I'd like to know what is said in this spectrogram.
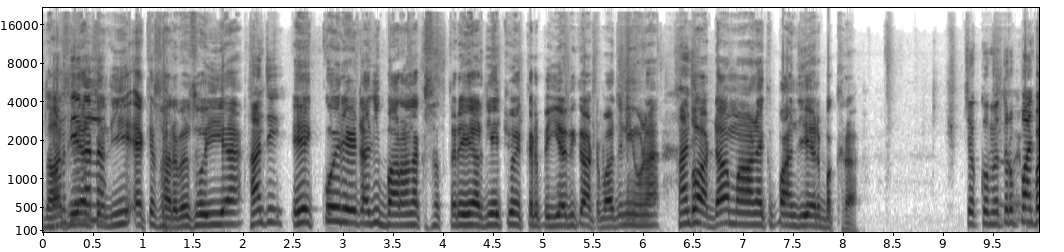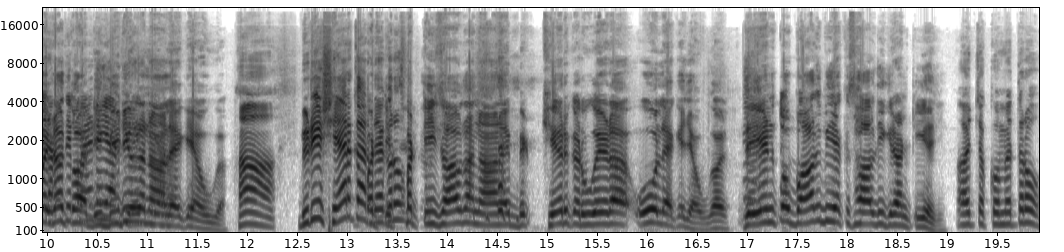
ਬਣਦੀ ਹੈ 10000 ਗੱਲ? ਚੱਲੀ ਇੱਕ ਸਰਵਿਸ ਹੋਈ ਆ। ਹਾਂਜੀ। ਇਹ ਇੱਕੋ ਹੀ ਰੇਟ ਆ ਜੀ 12 ਲੱਖ 70 ਹਜ਼ਾਰ ਦੀ ਇਹ ਚੋਂ 1 ਰੁਪਈਆ ਵੀ ਘੱਟ ਵੱਧ ਨਹੀਂ ਹੋਣਾ। ਤੁਹਾਡਾ ਮਾਣ ਇੱਕ 5000 ਵੱਖਰਾ। ਚੱਕੋ ਮਿੱਤਰੋ 5 ਜਿਹੜਾ ਲੱਖ ਦੇ ਤੁਹਾਡੀ 65000 ਵੀਡੀਓ ਦਾ ਨਾਮ ਲੈ ਕੇ ਆਊਗਾ। ਹਾਂ ਵੀਡੀਓ ਸ਼ੇਅਰ ਕਰ ਦਿਆ ਕਰੋ। ਭੱਟੀ ਸਾਹਿਬ ਦਾ ਨਾਮ ਹੈ ਸ਼ੇਅਰ ਕਰੂਗਾ ਜਿਹੜਾ ਉਹ ਲੈ ਕੇ ਜਾਊਗਾ। ਦੇਣ ਤੋਂ ਬਾਅਦ ਵੀ 1 ਸਾਲ ਦੀ ਗਾਰੰਟੀ ਹੈ ਜੀ। ਆ ਚੱਕੋ ਮਿੱਤਰੋ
